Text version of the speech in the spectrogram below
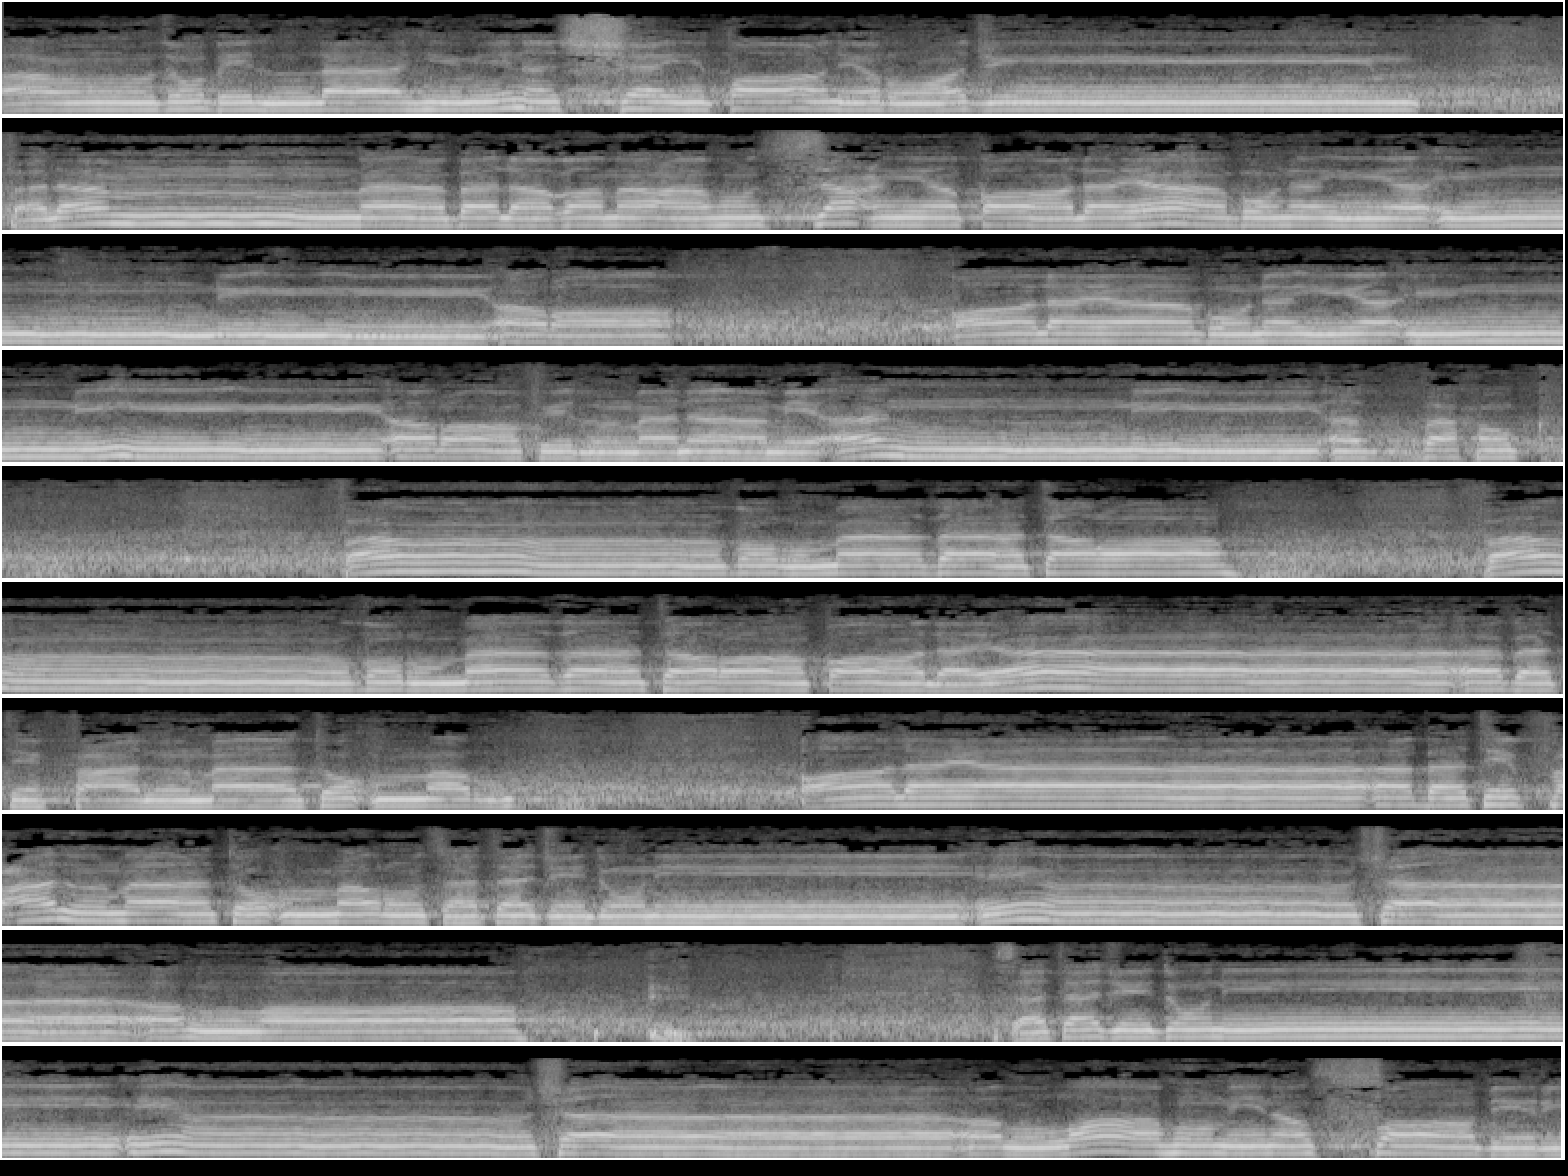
أعوذ بالله من الشيطان الرجيم. فلما بلغ معه السعي قال يا بني إني أرى. قال يا بني يذبحك. فانظر ماذا ترى. فانظر ماذا ترى. قال يا أبت افعل ما تؤمر. قال يا أبت افعل ما تؤمر ستجدني إن شاء الله. ستجدني إن شاء الله من الصابرين.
